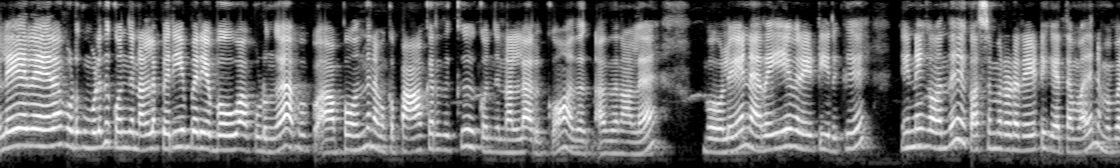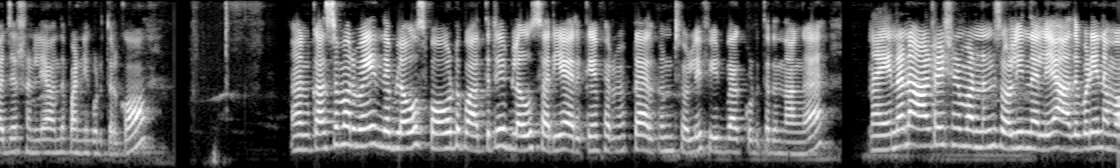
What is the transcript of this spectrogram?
லேயர் லேயராக கொடுக்கும் பொழுது கொஞ்சம் நல்ல பெரிய பெரிய பவுவாக கொடுங்க. அப்போ அப்போ வந்து நமக்கு பார்க்குறதுக்கு கொஞ்சம் நல்லா இருக்கும். அது அதனால் பவுலே நிறைய வெரைட்டி இருக்குது இன்றைக்கி வந்து கஸ்டமரோட ரேட்டுக்கு ஏற்ற மாதிரி நம்ம பட்ஜெட் ஃப்ரெண்ட்லியாக வந்து பண்ணி கொடுத்துருக்கோம். அண்ட் கஸ்டமருமே இந்த ப்ளவுஸ் போட்டு பார்த்துட்டு ப்ளவுஸ் சரியாக இருக்குது பெர்ஃபெக்டாக இருக்குன்னு சொல்லி ஃபீட்பேக் கொடுத்துருந்தாங்க. நான் என்னென்ன ஆல்ட்ரேஷன் பண்ணுன்னு சொல்லியிருந்தேன் இல்லையா? அதுபடி நம்ம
